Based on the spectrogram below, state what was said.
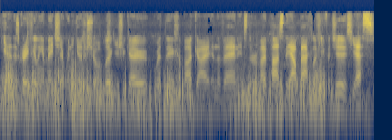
yeah, there's great feeling of mateship when you go to shul. Luke, you should go with the Chabad guy in the van into the remote parts of the outback looking for Jews. Yes,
